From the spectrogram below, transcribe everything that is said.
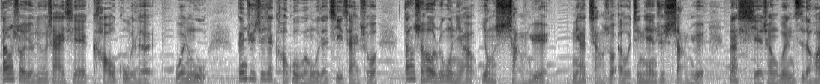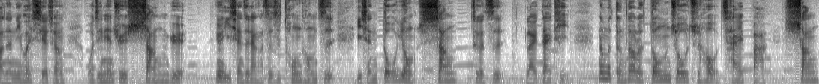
当时候有留下一些考古的文物，根据这些考古文物的记载说，当时候如果你要用赏月。你要讲说，哎，我今天去赏月，那写成文字的话呢，你会写成我今天去商月，因为以前这两个字是通同字，以前都用商这个字来代替。那么等到了东周之后，才把商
